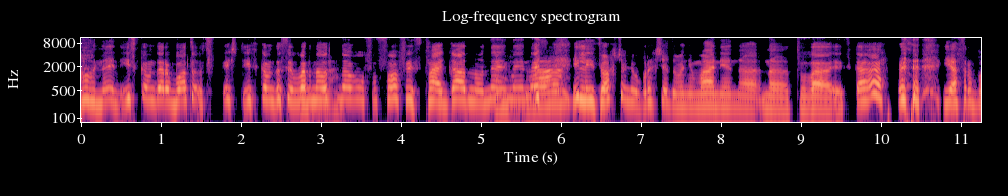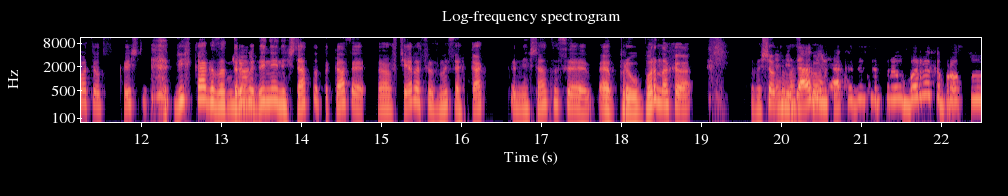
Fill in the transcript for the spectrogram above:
О, не, не искам да работя от вкъщи, искам да се върна Да. отново в офис. Това е гадно. Не, не, не. Да. Или изобщо не обръщат внимание на, на това. И така, а, и аз работя от вкъщи. Виж как за три Да. години нещата така се... Вчера се замислях как нещата се е, преобърнаха. Защото Еми да, до някъде се преобърнаха. Просто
